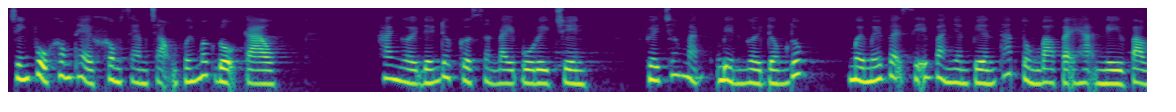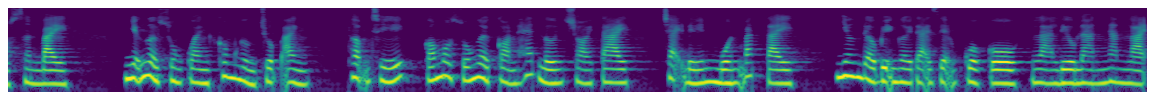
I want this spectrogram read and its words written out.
chính phủ không thể không xem trọng với mức độ cao. Hai người đến được cửa sân bay Burichin. Phía trước mặt biển người đông đúc, mười mấy vệ sĩ và nhân viên tháp tùng bảo vệ hạ ni vào sân bay. Những người xung quanh không ngừng chụp ảnh, thậm chí có một số người còn hét lớn chói tai, chạy đến muốn bắt tay, nhưng đều bị người đại diện của cô là Liêu Lan ngăn lại.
